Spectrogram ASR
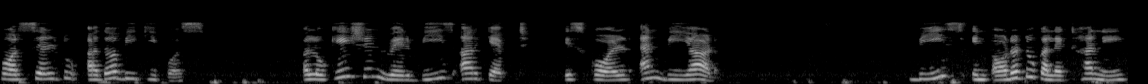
for sale to other beekeepers. A location where bees are kept is called an bee yard. Bees, in order to collect honey,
